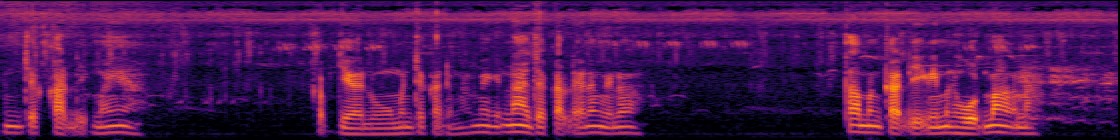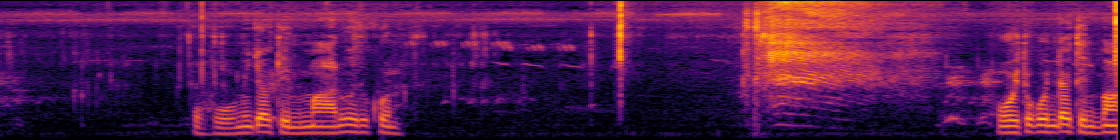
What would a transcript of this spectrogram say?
มันจะกัดอีกไหมอะกับเหยื่อหนูมันจะกัดอีกไหมไม่น่าจะกัดแล้วนะเห็นว่า ถ้ามันกัดอีกนี่มันโหดมากนะ โอ้โห มีเจ้าถิ่นมาด้วยทุกคน โอ้ยทุกคนเจ้าถิ่นมา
